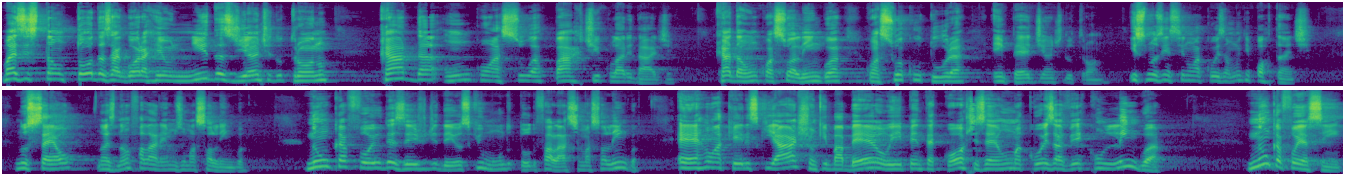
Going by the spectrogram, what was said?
mas estão todas agora reunidas diante do trono, cada um com a sua particularidade, cada um com a sua língua, com a sua cultura, em pé diante do trono. Isso nos ensina uma coisa muito importante. No céu, nós não falaremos uma só língua. Nunca foi o desejo de Deus que o mundo todo falasse uma só língua. Erram aqueles que acham que Babel e Pentecostes é uma coisa a ver com língua. Nunca foi assim.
